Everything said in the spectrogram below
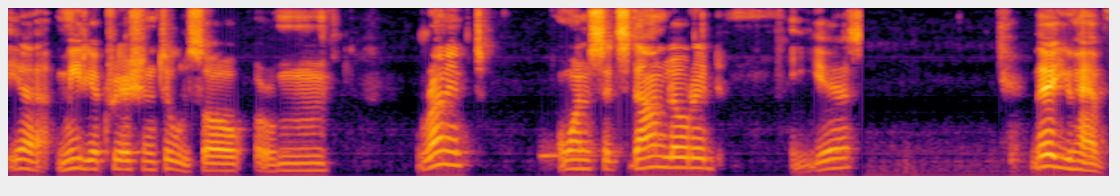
yeah media creation tool. So um, run it once it's downloaded. Yes. There you have.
